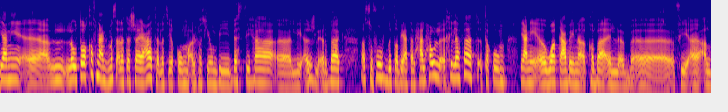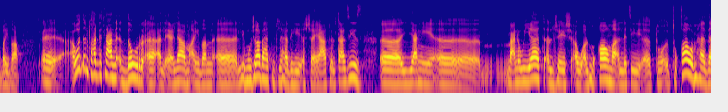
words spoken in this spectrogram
يعني لو توقفنا عند مسألة الشائعات التي يقوم الحوثيون ببثها لأجل إرباك الصفوف بطبيعة الحال حول خلافات تقوم يعني واقعة بين قبائل في البيضاء. آه، أود أن تحدثنا عن دور آه، الإعلام أيضا آه، لمجابهة مثل هذه الشائعات والتعزيز يعني معنويات الجيش أو المقاومة التي تقاوم هذا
